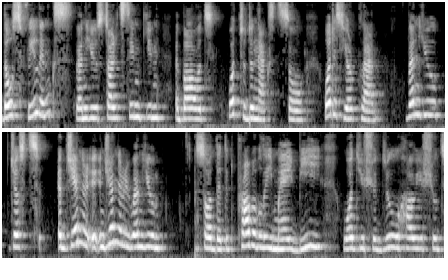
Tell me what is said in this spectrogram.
those feelings when you start thinking about what to do next so what is your plan when you just January, in january when you saw that it probably may be what you should do how you should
